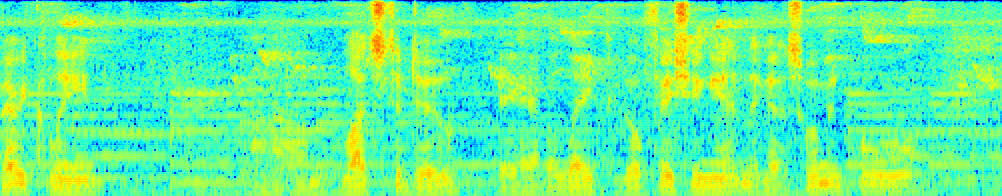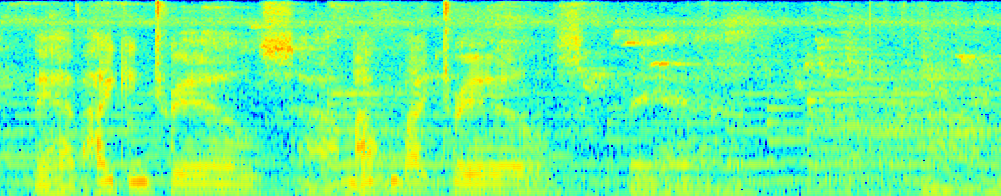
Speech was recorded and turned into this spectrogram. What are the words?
very clean, um, lots to do. They have a lake to go fishing in, they got a swimming pool, they have hiking trails, uh, mountain bike trails, they have um,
